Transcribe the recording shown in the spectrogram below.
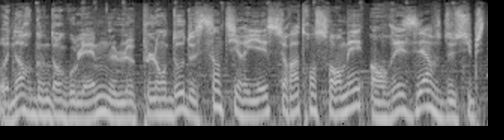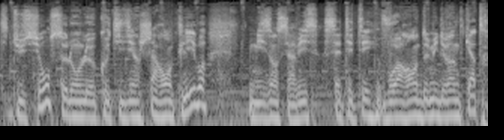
Au nord d'Angoulême, le plan d'eau de Saint-Thirier sera transformé en réserve de substitution selon le quotidien Charente Libre. Mise en service cet été, voire en 2024.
